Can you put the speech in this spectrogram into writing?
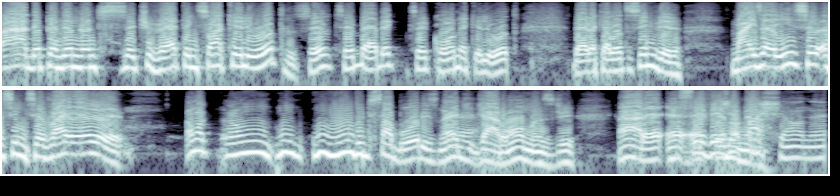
Ah, dependendo de onde você tiver, tem só aquele outro. Você, você bebe, você come aquele outro, bebe aquela outra cerveja. Mas aí, você, assim, você vai. É, é, uma- é um, um- um mundo de sabores, né? De, de aromas, de. Cara, é. é Cerveja é, fenomenal. paixão, né,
